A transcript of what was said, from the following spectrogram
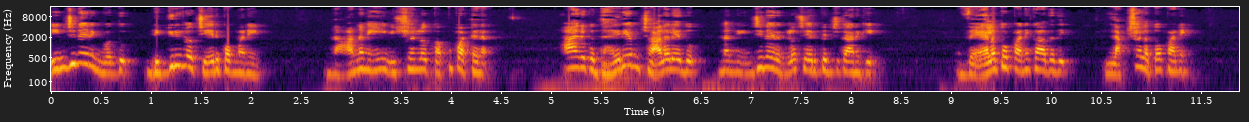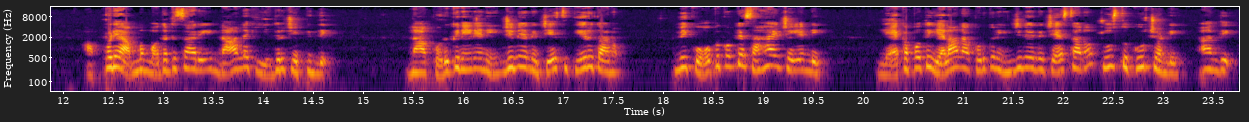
ఇంజనీరింగ్ వద్దు డిగ్రీలో చేరిపోమ్మని. నాన్నని ఈ విషయంలో తప్పు పట్టెన. ఆయనకు ధైర్యం చాలలేదు నన్ను ఇంజనీరింగ్లో చేర్పించడానికి. వేలతో పని కాదది లక్షలతో పని. అప్పుడే అమ్మ మొదటిసారి నాన్నకి ఎదురు చెప్పింది. నా కొడుకుని నేను ఇంజనీర్ని చేసి తీరుతాను. మీకు ఓపికంటే సహాయం చేయండి. లేకపోతే ఎలా నా కొడుకుని ఇంజనీరింగ్ చేస్తానో చూస్తూ కూర్చోండి అంది.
